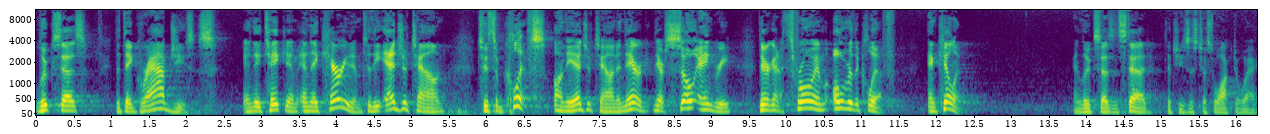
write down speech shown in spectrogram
Luke says that they grabbed Jesus and they take him and they carried him to the edge of town to some cliffs on the edge of town and they're, they're so angry they're going to throw him over the cliff and kill him. And Luke says instead that Jesus just walked away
